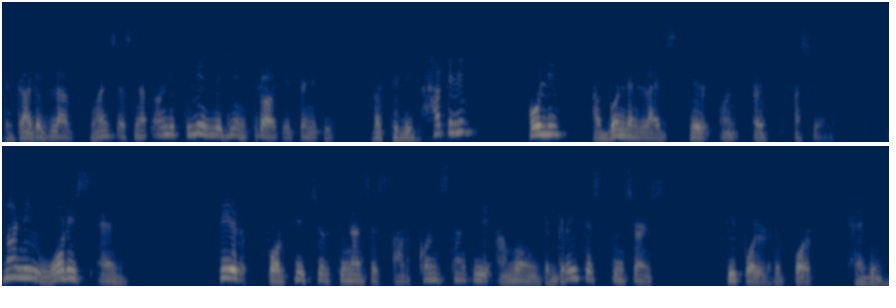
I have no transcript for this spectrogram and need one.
the God of love, wants us not only to live with Him throughout eternity, but to live happily, holy, abundant lives here on earth as well. Money, worries, and fear for future finances are constantly among the greatest concerns people report having.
